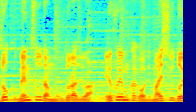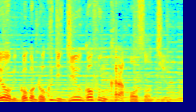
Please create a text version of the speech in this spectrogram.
続、メンツー団のウドラジは、FM 香川で毎週土曜日午後6時15分から放送中。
